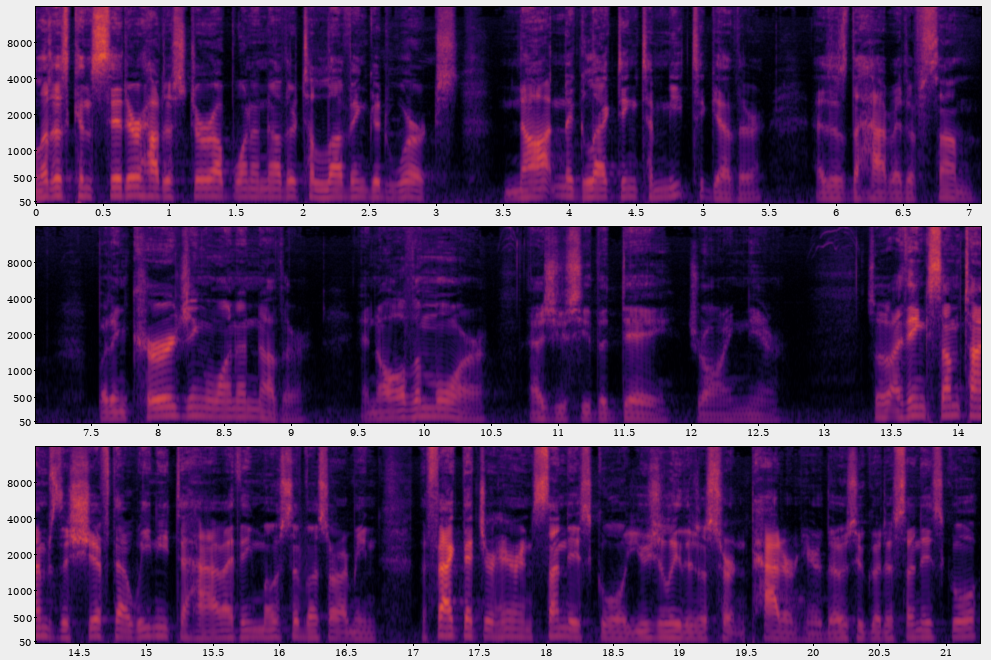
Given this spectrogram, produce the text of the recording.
let us consider how to stir up one another to love and good works, not neglecting to meet together, as is the habit of some, but encouraging one another, and all the more as you see the day drawing near. So I think sometimes the shift that we need to have, I think most of us are, I mean, the fact that you're here in Sunday school, usually there's a certain pattern here. Those who go to Sunday school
